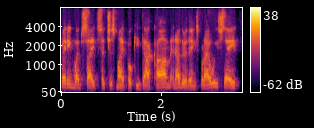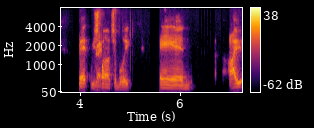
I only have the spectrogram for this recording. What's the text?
betting websites such as mybookie.com and other things, but I always say bet responsibly. And I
